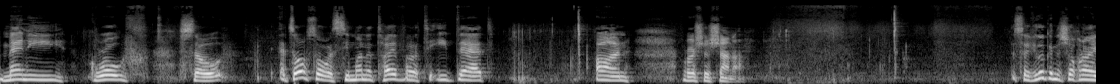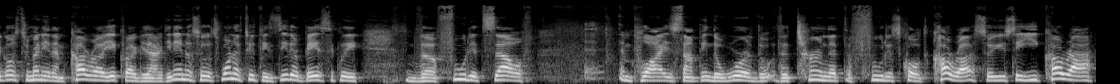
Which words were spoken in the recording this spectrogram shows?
many, growth. So it's also a simana taiva to eat that on Rosh Hashanah. So if you look in the Shulchan it goes through many of them. Kara, Yikra, Gizar, So it's one of two things. It's either basically the food itself implies something. The word, the, the term that the food is called kara. So you say yikara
